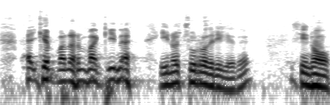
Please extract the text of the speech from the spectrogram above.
hay que parar máquinas y no es Chu Rodríguez, ¿eh? sino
